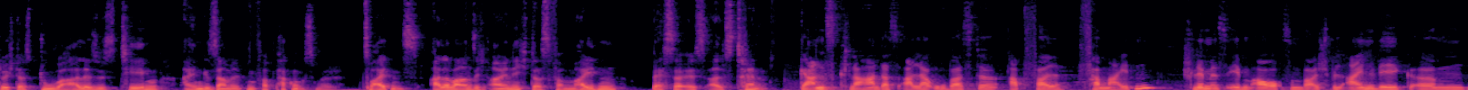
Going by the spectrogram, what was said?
durch das duale System eingesammelten Verpackungsmüll. Zweitens, alle waren sich einig, dass Vermeiden besser ist als Trennen ganz klar das alleroberste Abfall vermeiden. Schlimm ist eben auch zum Beispiel Einweggeschirr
